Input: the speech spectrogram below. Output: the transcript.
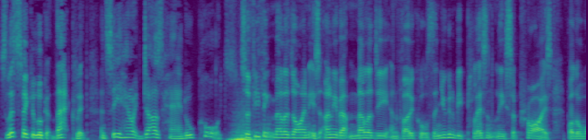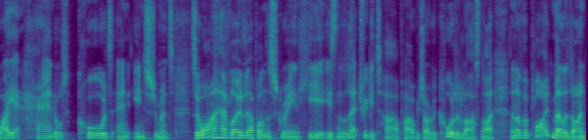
So let's take a look at that clip and see how it does handle chords. So if you think Melodyne is only about melody and vocals, then you're going to be pleasantly surprised by the way it handles chords and instruments. So what I have loaded up on the screen here is an electric guitar part, which I recorded last night and I've applied Melodyne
